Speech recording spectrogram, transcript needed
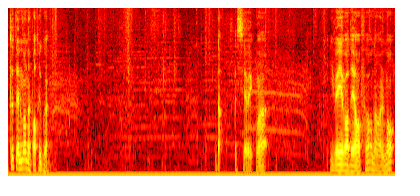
Totalement n'importe quoi. Non, ça c'est avec moi. Il va y avoir des renforts normalement.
